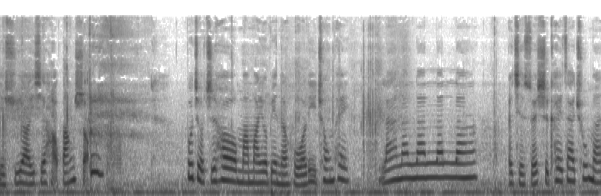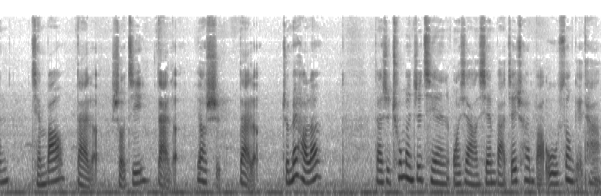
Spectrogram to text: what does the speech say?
也需要一些好帮手。不久之后，妈妈又变得活力充沛，啦啦啦啦啦，而且随时可以再出门。钱包带了，手机带了，钥匙带了，准备好了。但是出门之前，我想先把这串宝物送给她。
